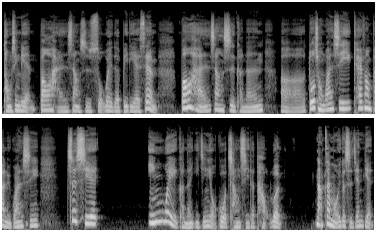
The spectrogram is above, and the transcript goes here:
同性恋，包含像是所谓的 BDSM，包含像是可能呃多重关系、开放伴侣关系这些，因为可能已经有过长期的讨论，那在某一个时间点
